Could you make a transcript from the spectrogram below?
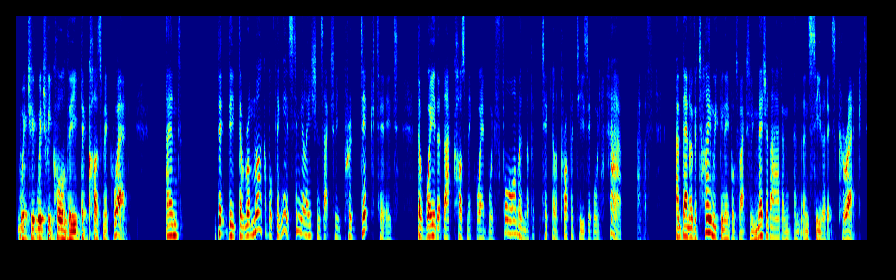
which, which we call the, the cosmic web. And the, the, the remarkable thing is, simulations actually predicted the way that that cosmic web would form and the particular properties it would have And then over time, we've been able to actually measure that and, and, and see that it's correct.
